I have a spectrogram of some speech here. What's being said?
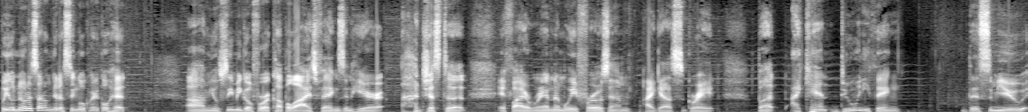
But you'll notice I don't get a single critical hit. Um, you'll see me go for a couple Ice Fangs in here, just to, if I randomly froze him, I guess, great but I can't do anything. This Mew,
